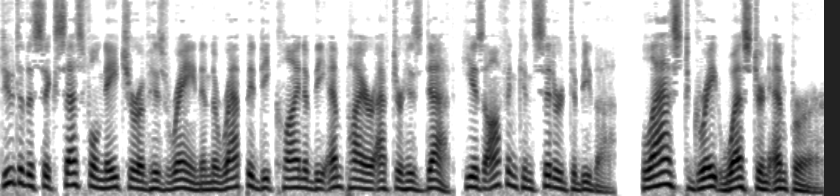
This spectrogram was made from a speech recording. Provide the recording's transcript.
Due to the successful nature of his reign and the rapid decline of the empire after his death, he is often considered to be the last great Western emperor.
